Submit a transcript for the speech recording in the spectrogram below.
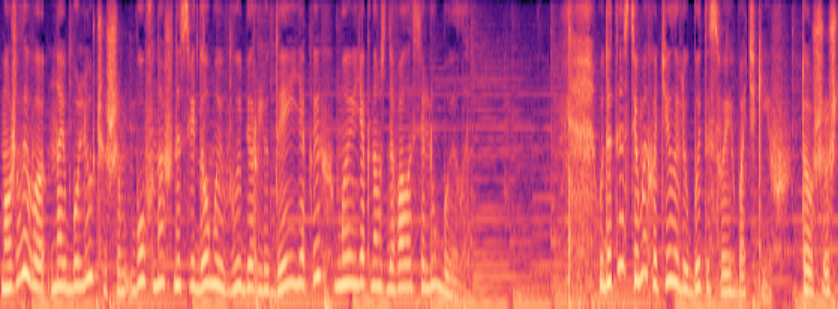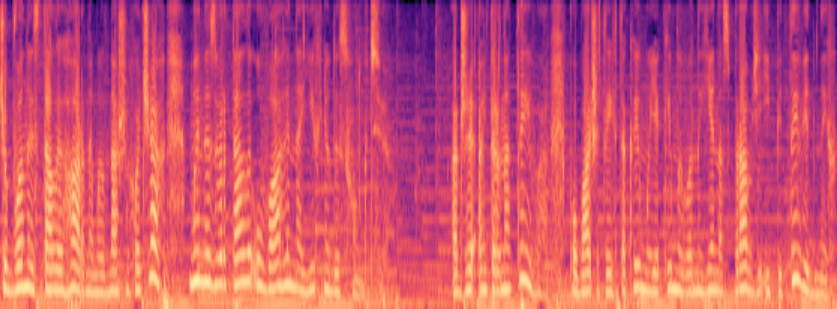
Можливо, найболючішим був наш несвідомий вибір людей, яких ми, як нам здавалося, любили. У дитинстві ми хотіли любити своїх батьків. Тож, щоб вони стали гарними в наших очах, ми не звертали уваги на їхню дисфункцію. Адже альтернатива побачити їх такими, якими вони є насправді, і піти від них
